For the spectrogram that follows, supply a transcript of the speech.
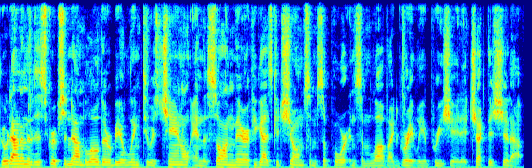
go down in the description down below. There will be a link to his channel and the song there. If you guys could show him some support and some love, I'd greatly appreciate it. Check this shit out.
